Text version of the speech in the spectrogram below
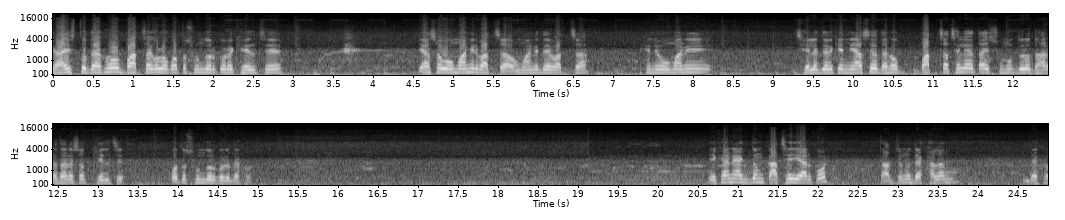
গাইস তো দেখো বাচ্চাগুলো কত সুন্দর করে খেলছে। এরা সব ওমানির বাচ্চা, ওমানিদের বাচ্চা। এখানে ওমানি ছেলেদেরকে নিয়ে আসে, দেখো, বাচ্চা ছেলে, তাই সমুদ্র ধারে ধারে সব খেলছে। কত সুন্দর করে দেখো। এখানে একদম কাছে এয়ারপোর্ট, তার জন্য দেখালাম। দেখো।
